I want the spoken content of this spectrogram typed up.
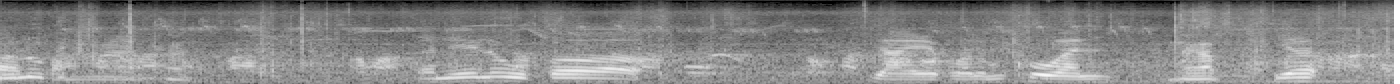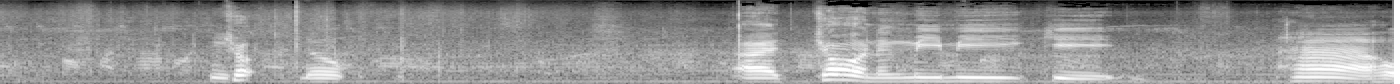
ดูลูกติดมาอะอันนี้ลูกก็ใหญ่พอสมควรนะครับ เยอะติดชอบดกอ่าช่อหนึ่งมีมีกี่ห้าห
